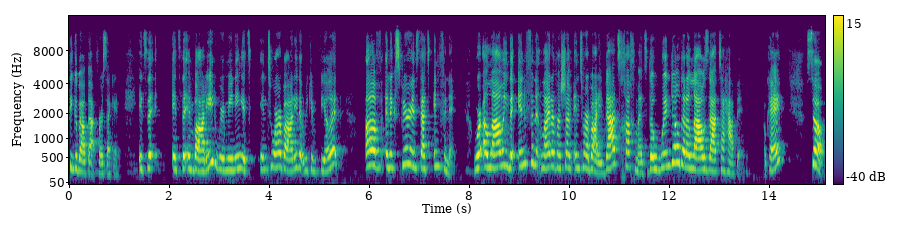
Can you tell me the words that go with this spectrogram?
Think about that for a second. It's the it's the embodied, we're meaning it's into our body that we can feel it, of an experience that's infinite. We're allowing the infinite light of Hashem into our body. That's chachma. It's the window that allows that to happen. Okay. So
